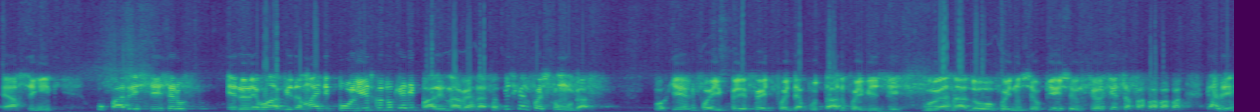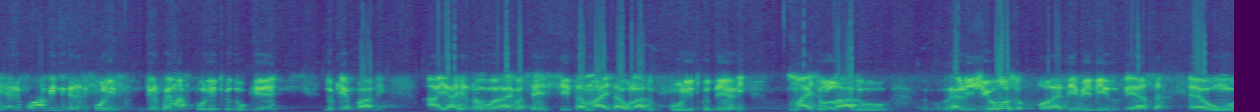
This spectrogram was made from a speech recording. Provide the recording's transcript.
é a seguinte: o Padre Cícero, ele levou uma vida mais de político do que de padre, na verdade. Foi por isso que ele foi excomungado. Porque ele foi prefeito, foi deputado, foi vice-governador, foi não sei o que, não sei o pá. Quer dizer, ele foi uma vida inteira de político. Então ele foi mais político do que, do que padre. Aí, aí, você cita mais o lado político dele, mais o lado religioso ou é dividido? Essa é um-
